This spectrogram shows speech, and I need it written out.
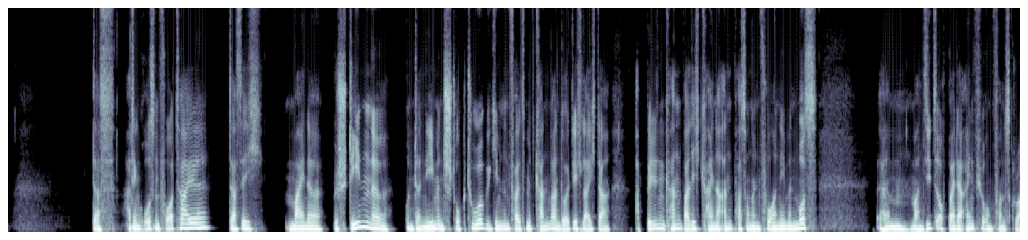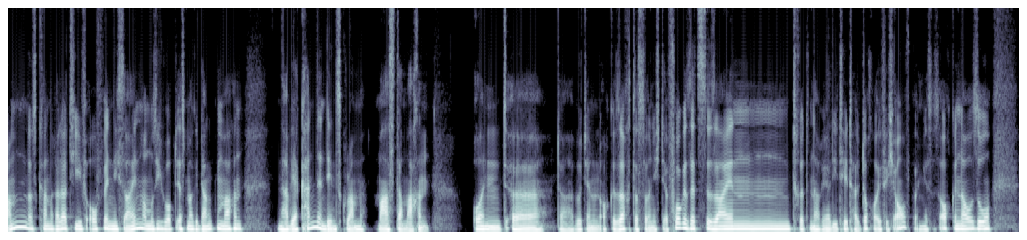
Das hat den großen Vorteil, dass ich meine bestehende Unternehmensstruktur gegebenenfalls mit Kanban deutlich leichter abbilden kann, weil ich keine Anpassungen vornehmen muss. Ähm, man sieht es auch bei der Einführung von Scrum. Das kann relativ aufwendig sein. Man muss sich überhaupt erstmal Gedanken machen, na, wer kann denn den Scrum Master machen? Und äh, da wird ja nun auch gesagt, das soll nicht der Vorgesetzte sein, tritt in der Realität halt doch häufig auf. Bei mir ist es auch genauso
